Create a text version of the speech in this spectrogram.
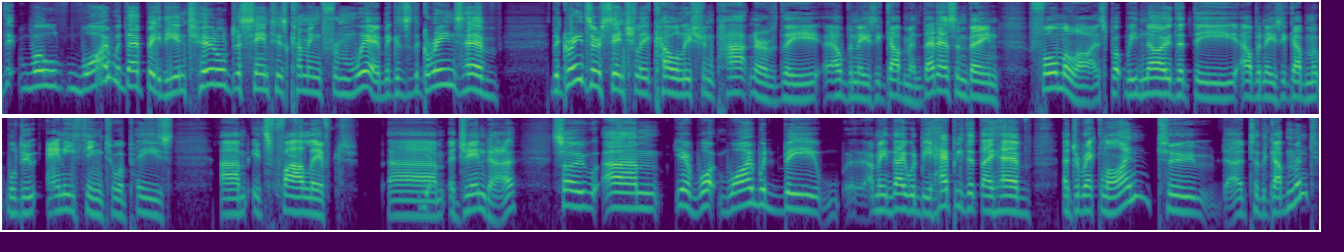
th- well, why would that be? The internal dissent is coming from where? Because the Greens have. The Greens are essentially a coalition partner of the Albanese government. That hasn't been formalised, but we know that the Albanese government will do anything to appease um, its far left um, agenda. So, um, yeah, what? Why would be? I mean, they would be happy that they have a direct line to uh, to the government.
